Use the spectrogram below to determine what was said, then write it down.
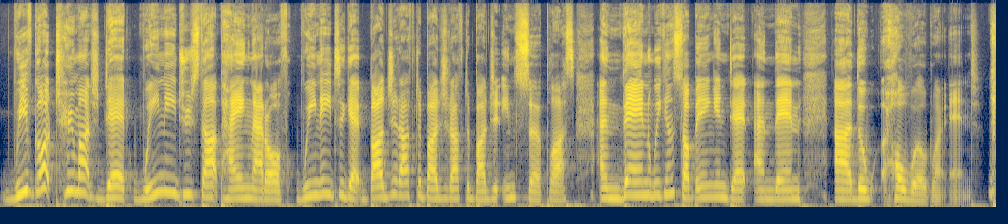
we've got too much debt. We need to start paying that off. We need to get budget after budget after budget in surplus, and then we can stop being in debt, and then uh, the whole world won't end.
